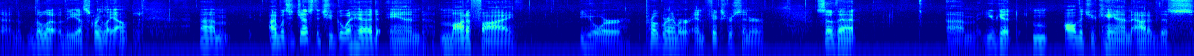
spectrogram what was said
uh, the the, the uh, screen layout, um, I would suggest that you go ahead and modify your programmer and fixture center so that um, you get all that you can out of this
